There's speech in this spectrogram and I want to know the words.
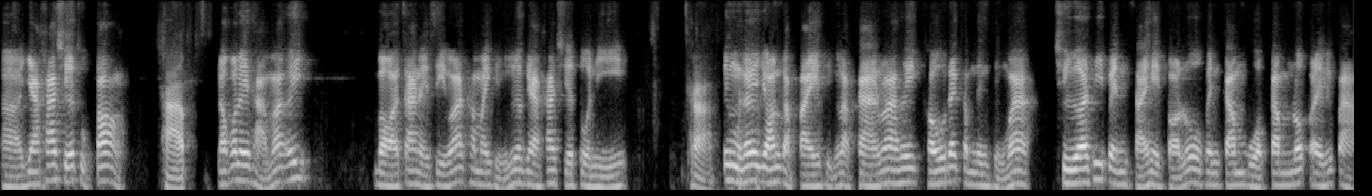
เอ่อยาฆ่าเชื้อถูกต้องครับ เราก็เลยถามว่า เอ้ย บอกอาจารย์หน่อยสิว่าทำไมถึงเลือกยาฆ่าเชื้อตัวนี้ ครับ ซึ่งมันก็จะย้อนกลับไปถึงหลักการว่าเฮ้ยเขาได้คำนึงถึงว่าเชื้อที่เป็นสาเหตุก่อโรคเป็นกรรมบวกกรรมลบอะไรหรือเปล่า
